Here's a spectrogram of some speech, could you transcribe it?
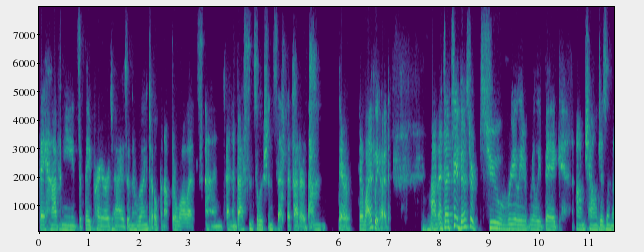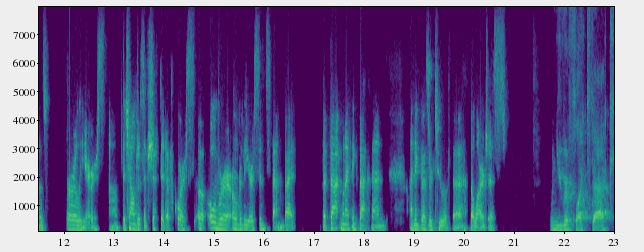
they have needs that they prioritize and they're willing to open up their wallets and and invest in solutions that, that better them their their livelihood. Mm-hmm. Um, and so I'd say those are two really really big um, challenges in those early years. Um, the challenges have shifted, of course, uh, over over the years since then. But but that when I think back then, I think those are two of the the largest. When you reflect back,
